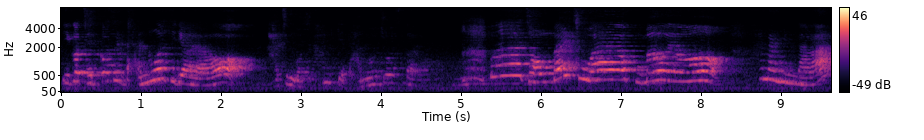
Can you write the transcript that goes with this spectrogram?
이거 제 것을 나누어 드려요. 가진 것을 함께 나누어 주었어요. 와 정말 좋아요. 고마워요. 하나님 나라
